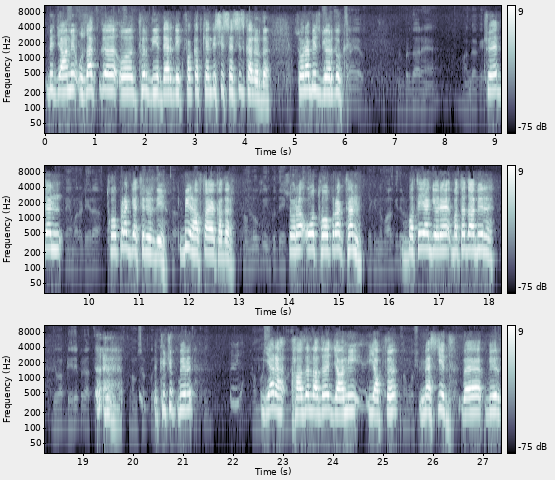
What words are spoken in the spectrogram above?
bir cami uzaktır e, diye derdik. Fakat kendisi sessiz kalırdı. Sonra biz gördük. Köyden toprak getirirdi. Bir haftaya kadar. Sonra o topraktan batıya göre batıda bir küçük bir yer hazırladı, cami yaptı, mescid ve bir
